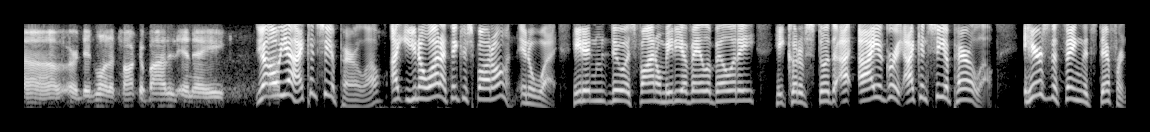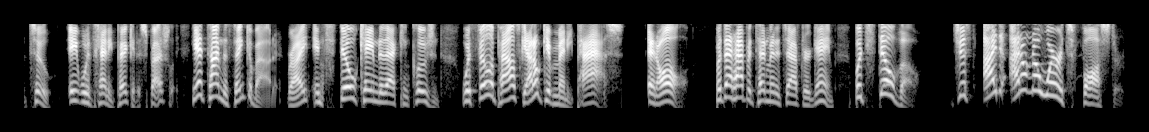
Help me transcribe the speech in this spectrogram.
uh, or didn't want to talk about it in a Yeah, oh yeah, I can see a parallel. I you know what? I think you're spot on in a way. He didn't do his final media availability. He could have stood there. I, I agree. I can see a parallel. Here's the thing that's different too. It, with Kenny Pickett especially. He had time to think about it, right? And still came to that conclusion. With Filipowski, I don't give him any pass at all. But that happened 10 minutes after a game. But still though, just I, I don't know where it's fostered.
